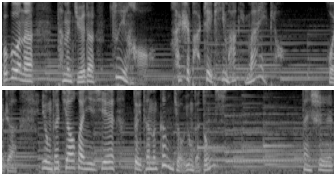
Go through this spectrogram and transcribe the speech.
不过呢，他们觉得最好还是把这匹马给卖掉，或者用它交换一些对他们更有用的东西。但是，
